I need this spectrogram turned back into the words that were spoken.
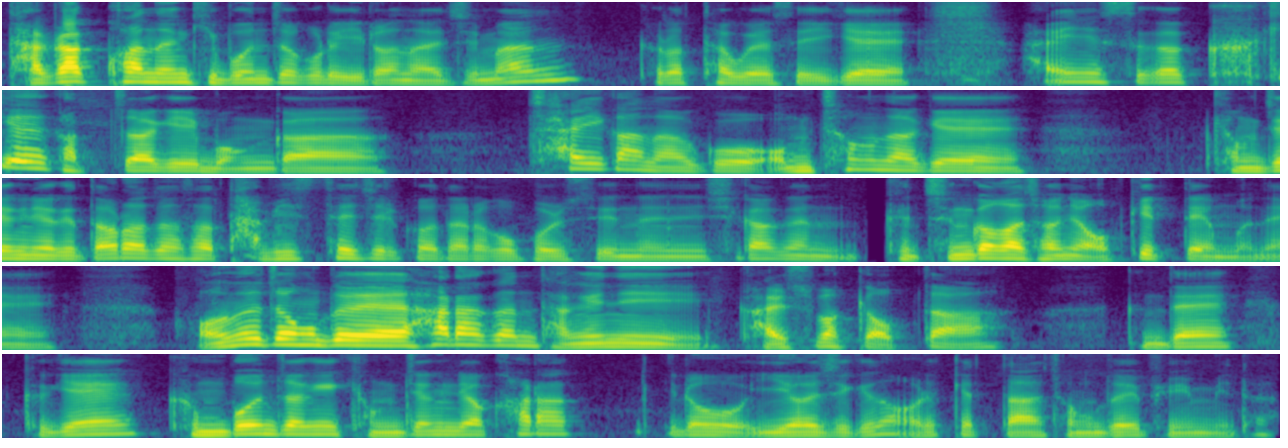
다각화는 기본적으로 일어나지만 그렇다고 해서 이게 하이닉스가 크게 갑자기 뭔가 차이가 나고 엄청나게 경쟁력이 떨어져서 다 비슷해질 거다라고 볼 수 있는 시각은 그 증거가 전혀 없기 때문에 어느 정도의 하락은 당연히 갈 수밖에 없다. 근데 그게 근본적인 경쟁력 하락으로 이어지기는 어렵겠다 정도의 뷰입니다.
